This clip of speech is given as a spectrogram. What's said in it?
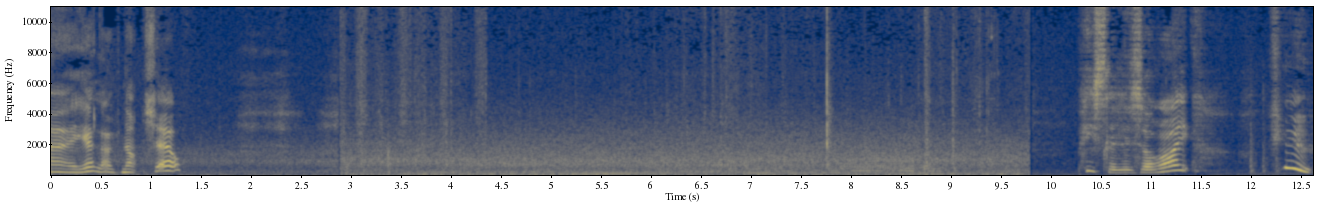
A yellow nutshell. Peace lily's alright. Phew.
